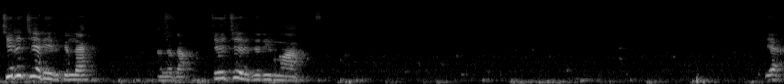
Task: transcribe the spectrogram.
சிறுச்சேரி இருக்குல்ல? அங்கே தான் சிறுச்சேரி தெரியுமா? யா-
